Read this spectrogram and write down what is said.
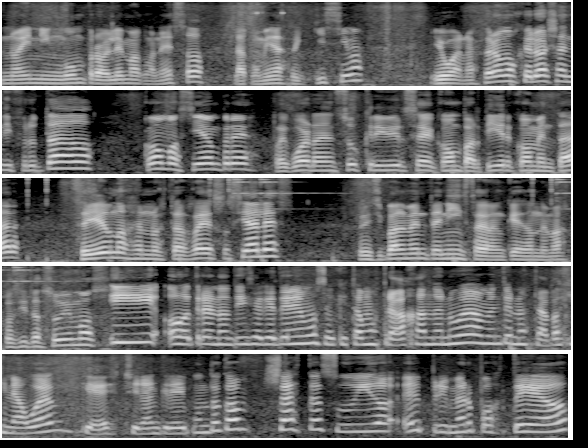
no hay ningún problema con eso, la comida es riquísima. Y bueno, esperamos que lo hayan disfrutado. Como siempre, recuerden suscribirse, compartir, comentar, seguirnos en nuestras redes sociales principalmente en Instagram, que es donde más cositas subimos. Y otra noticia que tenemos es que estamos trabajando nuevamente en nuestra página web, que es chilancreate.com. Ya está subido el primer posteo,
